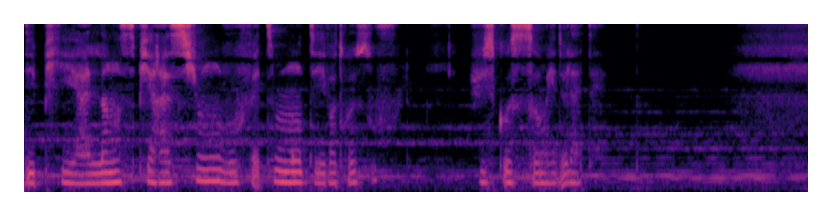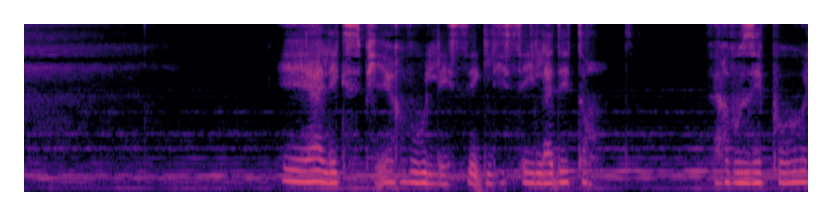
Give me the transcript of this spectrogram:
des pieds à l'inspiration, vous faites monter votre souffle jusqu'au sommet de la tête. Et à l'expire, vous laissez glisser la détente vers vos épaules,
